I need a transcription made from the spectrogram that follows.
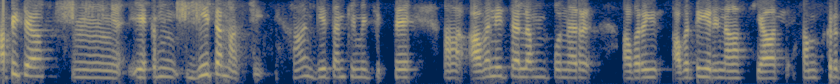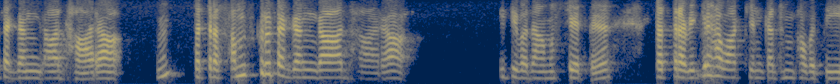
अपि च एकं गीतमस्ति। गीतं किम् इत्युक्ते अवनितलं पुनर् अवरि अवतीर्णा स्यात् संस्कृतगङ्गाधारा तत्र संस्कृतगङ्गाधारा इति वदामश्चेत् तत्र विग्रहवाक्यं कथं भवति?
